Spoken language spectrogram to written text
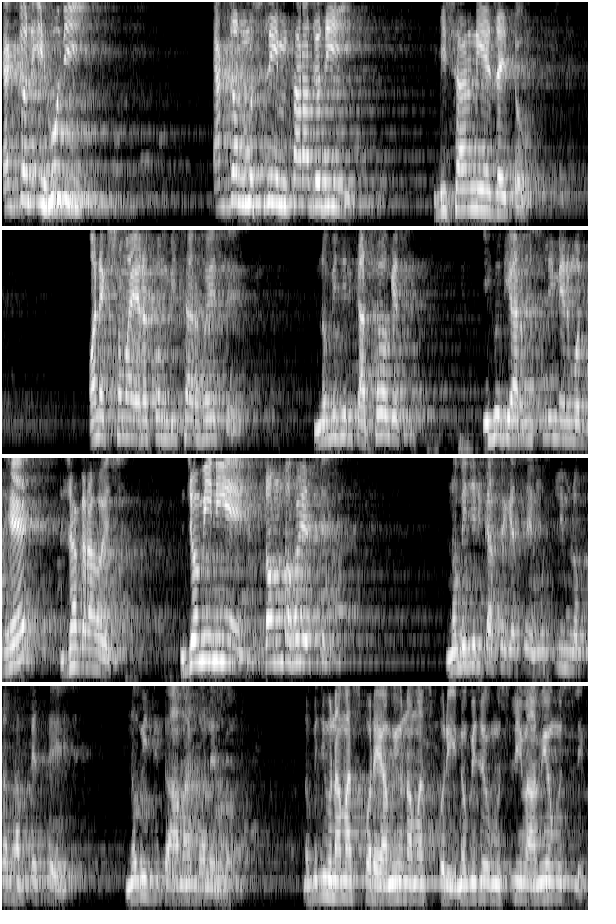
একজন ইহুদি, একজন মুসলিম, তারা যদি বিচার নিয়ে যাইত। অনেক সময় এরকম বিচার হয়েছে, নবীজির কাছেও গেছে, ইহুদি আর মুসলিমের মধ্যে ঝগড়া হয়েছে, জমি নিয়ে দ্বন্দ্ব হয়েছে। নবীজির কাছে গেছে, মুসলিম লোকটা ভাবতেছে, নবীজি তো আমার দলের লোক। নবীজিও নামাজ পড়ে, আমিও নামাজ পড়ি, নবীজিও মুসলিম, আমিও মুসলিম।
